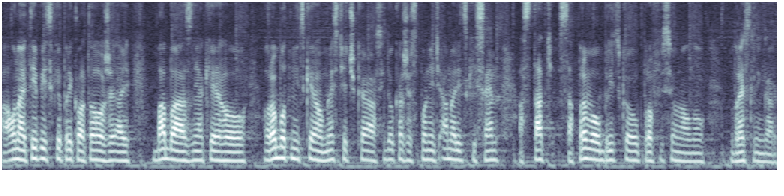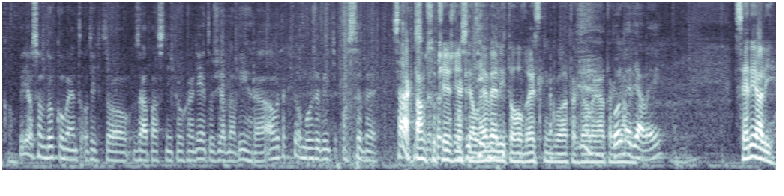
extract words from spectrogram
A ona je typický príklad toho, že aj baba z nejakého robotníckého mestečka si dokáže splniť americký sen a stať sa prvou britskou profesionálnou wrestlingárkou. Videl som dokument o týchto zápasníkoch a nie je to žiadna výhra, ale tak film môže byť o sebe. Sám tak tam sú tiež nejaké levely toho wrestlingu a tak ďalej a tak Poďme ďalej. ďalej. Seriály.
